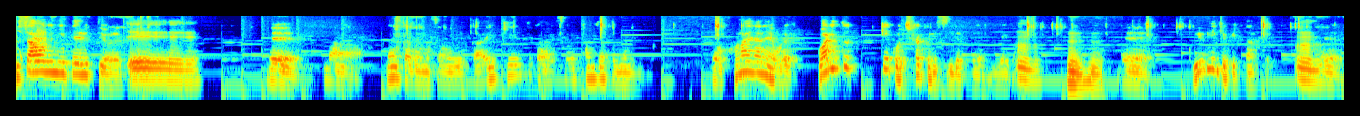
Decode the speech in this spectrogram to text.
イサオに似てるって言われて。えー、で、まあ、なんかでもその外見とかそういう感じだと思うんだけど、でもこの間ね、俺、割と結構近くに住んでて、家が。うん。うんうん。で、郵便局行ったんですよ。うん。で、なんか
